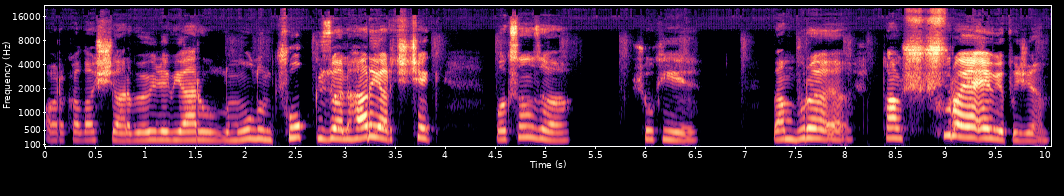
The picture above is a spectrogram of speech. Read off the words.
Arkadaşlar böyle bir yer buldum. Oğlum çok güzel. Her yer çiçek. Baksanıza. Çok iyi. Ben buraya tam şuraya ev yapacağım.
